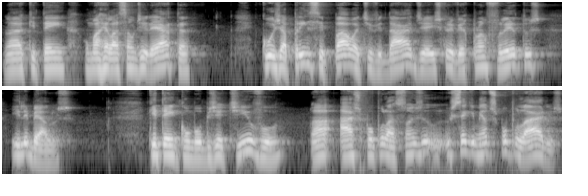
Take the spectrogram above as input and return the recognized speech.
né? que têm uma relação direta, cuja principal atividade é escrever panfletos e libelos, que têm como objetivo né, as populações, os segmentos populares,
